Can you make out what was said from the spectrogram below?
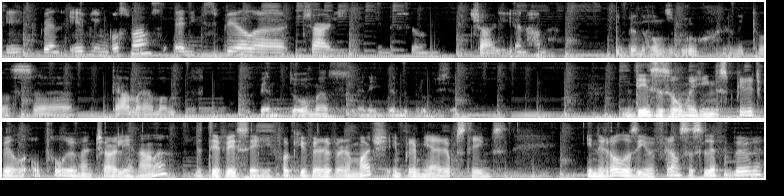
Ik ben Evelien Bosmans en ik speel uh, Charlie in de film Charlie en Hannah. Ik ben Hans Broeg en ik was uh, cameraman. Ik ben Thomas en ik ben de producent. Deze zomer ging de spirituele opvolger van Charlie en Hannah, de tv-serie Fuck You Very Very Much, in première op streams. In de rollen zien we Francis Leffenbeuren,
